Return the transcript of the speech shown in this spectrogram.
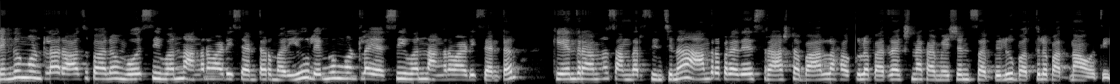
Lingamguntla Rajupalem OC one Anganwadi centre మరియు Lingamguntla SC one Anganwadi centre కేంద్రాలను సందర్శించిన ఆంధ్రప్రదేశ్ రాష్ట్ర బాలల హక్కుల పరిరక్షణ కమిషన్ సభ్యులు బత్తుల పద్మావతి.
